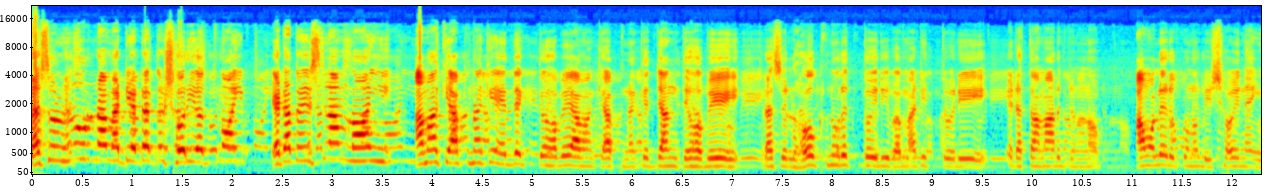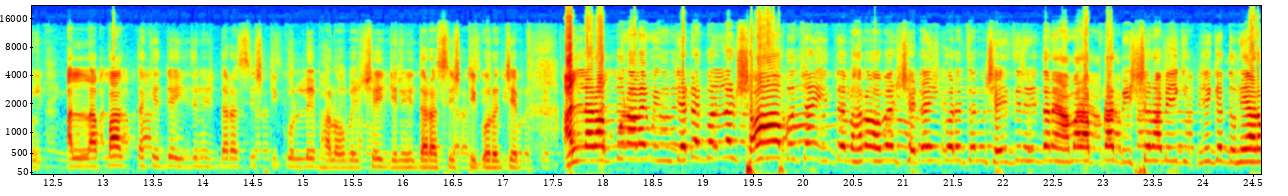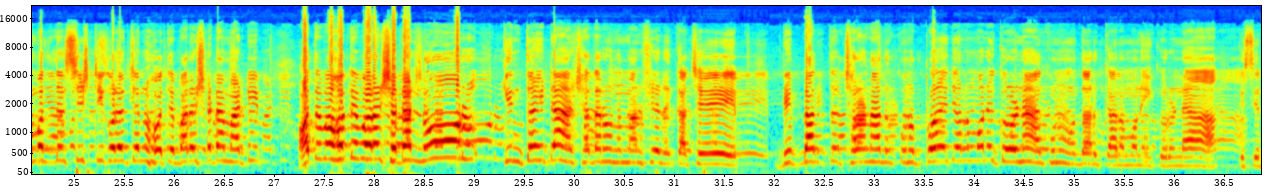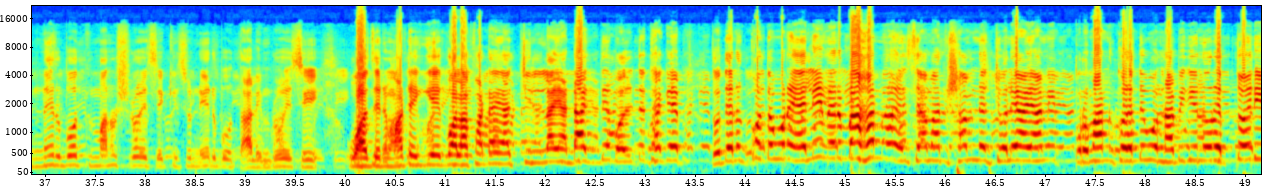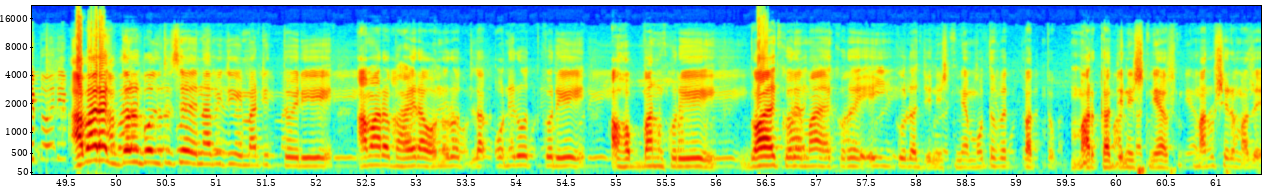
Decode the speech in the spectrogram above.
রাসুল নূর নামাটি এটা তো শরীয়ত নয়, এটা তো ইসলাম নয়। আমাকে আপনাকে দেখতে হবে, আমাকে আপনাকে জানতে হবে। রাসুল হোক নূরের তৈরি বা মাটির তৈরি, এটা তো আমার জন্য আমলের কোনো বিষয় নাই। আল্লাহ পাক তাকে যেই জিনিস দ্বারা সৃষ্টি করলে ভালো হবে সেই জিনিস দ্বারা সৃষ্টি করেছে। আল্লাহ রব্বুল আলামিন যেটা করলে সব চাইতে ভালো হবে সেটাই করেছেন। সেই জিনিস দ্বারা আমার আপনার বিশ্ব নবীকে দুনিয়ার মধ্যে সৃষ্টি করেছেন। হতে পারে সেটা মাটি, অথবা হতে পারে সেটা নূর। কিন্তু এটা সাধারণ মানুষের কাছে বিভ্রান্ত ছড়ানোর কোনো প্রয়োজন মনে করে না, কোনো দরকার মনে করে না। কিছু নির্বোধ মানুষ রয়েছে, কিছু নির্বোধ আলিম রয়েছে। ওয়াজের মাঠে গিয়ে গলা ফাটাইয়া চিল্লাইয়া ডাক দিয়ে বলতে থাকে, তোদের কত বড় এলিমের বাহান রয়েছে, আমার সামনে চলে আয়, আমি প্রমাণ করে দেবো নাবিজি নূরের তৈরি। আবার একদল বলতেছে, নাবিজি, মাটির তৈরি। আমার ভাইরা অনুরোধ অনুরোধ করে, আহ্বান করে দয়া করে, মায়া করে এইগুলো জিনিস নিয়ে, মতভেদ মার্কা জিনিস নিয়ে মানুষের মাঝে,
